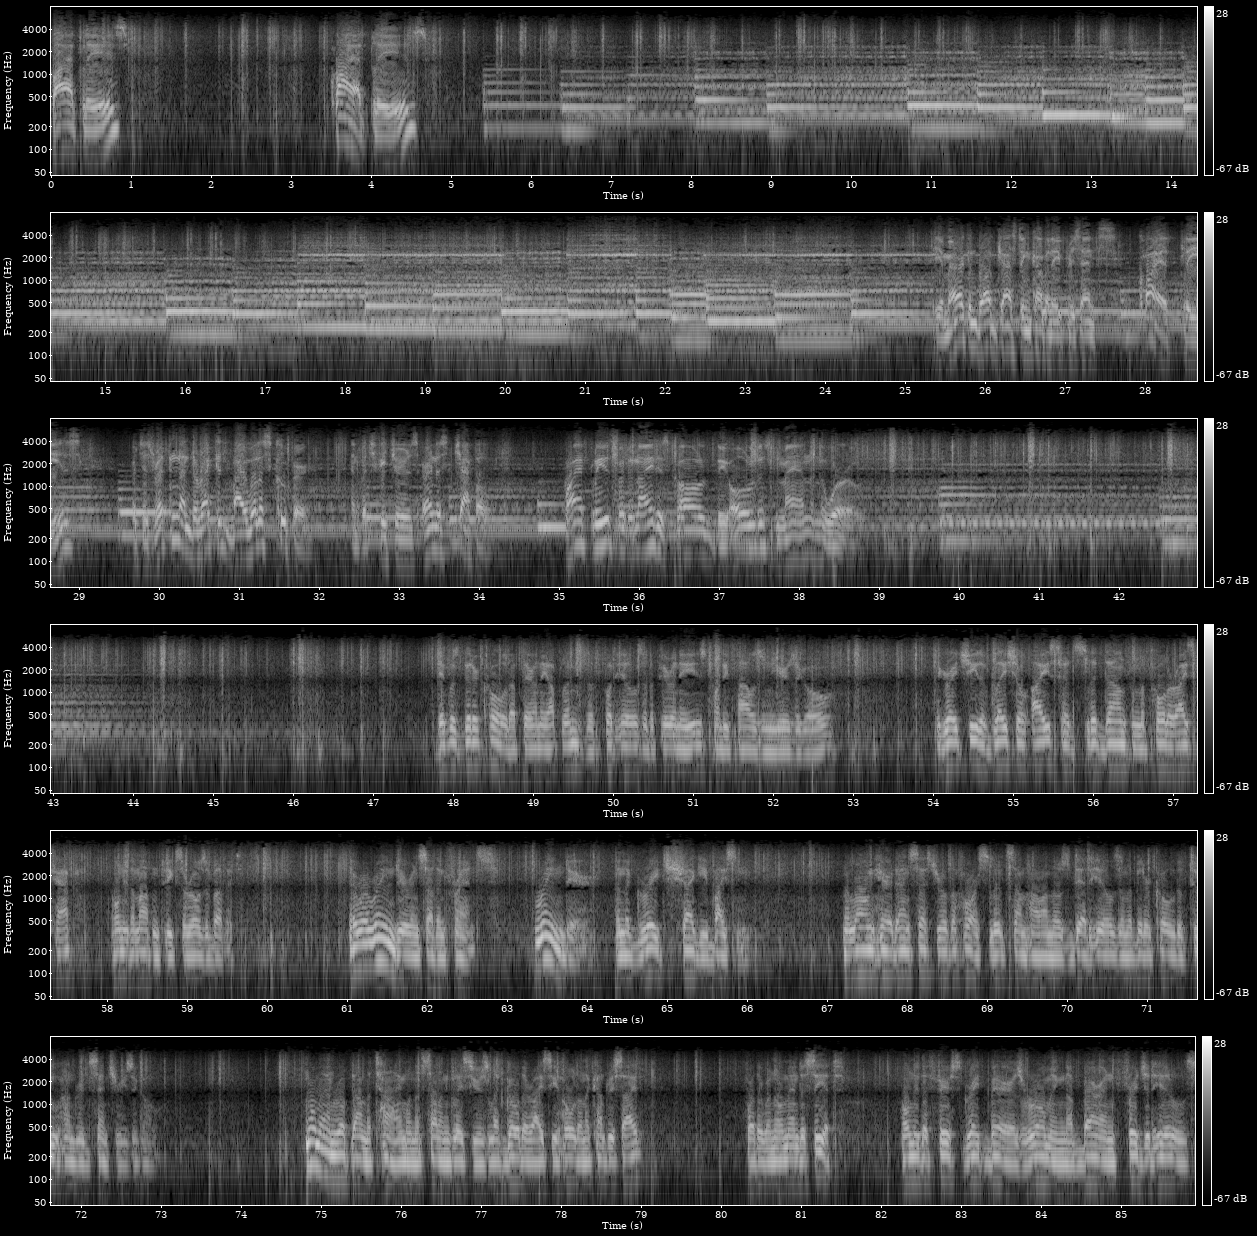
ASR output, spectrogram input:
Quiet, please. Quiet, please. The American Broadcasting Company presents Quiet Please, which is written and directed by Wyllis Cooper and which features Ernest Chappell. Quiet Please for tonight is called The Oldest Man in the World. It was bitter cold up there in the uplands, the foothills of the Pyrenees, 20,000 years ago. The great sheet of glacial ice had slid down from the polar ice cap. Only the mountain peaks arose above it. There were reindeer in southern France. Reindeer and the great shaggy bison. The long haired ancestor of the horse lived somehow on those dead hills in the bitter cold of 200 centuries ago. No man wrote down the time when the sullen glaciers let go their icy hold on the countryside, for there were no men to see it. Only the fierce great bears roaming the barren, frigid hills,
